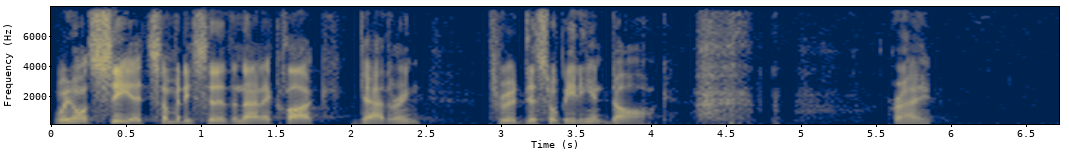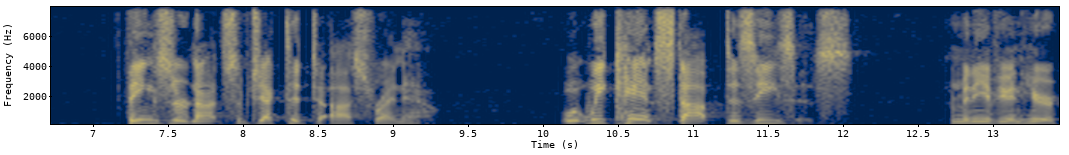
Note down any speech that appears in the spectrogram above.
We don't see it, somebody said at the nine o'clock gathering, through a disobedient dog. right? Things are not subjected to us right now. We can't stop diseases. Many of you in here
